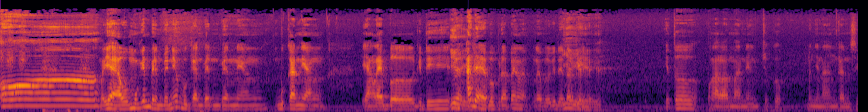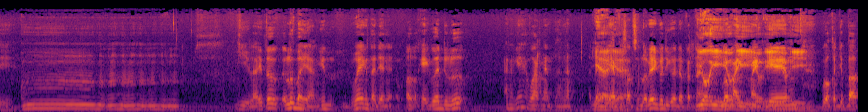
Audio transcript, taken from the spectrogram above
Oh. Ya mungkin band-bandnya bukan band-band yang bukan yang yang label gede. Iya, Ada iya. ya beberapa yang label gede Iya tapi iya iya. iya. itu pengalaman yang cukup menyenangkan sih. Hmm, hmm, hmm, hmm. Gila itu lu bayangin gue yang tadi yang- oke gue dulu anaknya warnet banget dari iya. episode sebelumnya gue juga udah pernah gue main, main yoi, game gue kejebak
